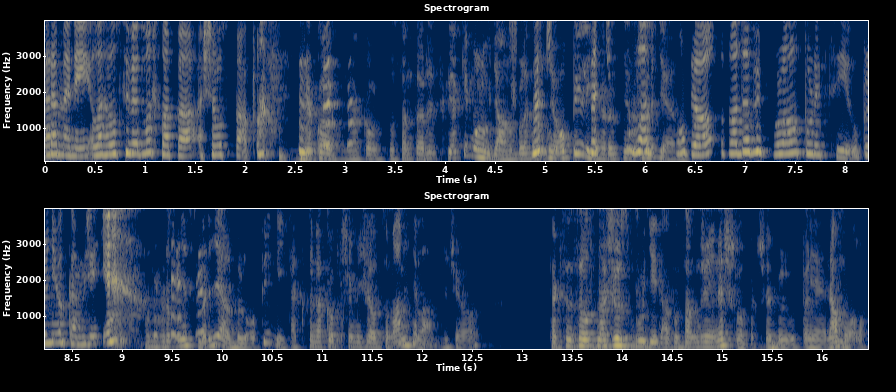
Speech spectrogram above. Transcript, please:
rameny, lehl si vedle chlapa a šel spát. jako, jako, to jsem teoreticky jaký mohl udělat, on byl hrozně opilý, hrozně smrděl. Vlado, Vlada by volal policii úplně okamžitě. on hrozně smrděl, byl opilý, tak jsem jako přemýšlel, co mám dělat, že jo? Tak jsem se ho snažil zbudit a to samozřejmě nešlo, protože byl úplně namol.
